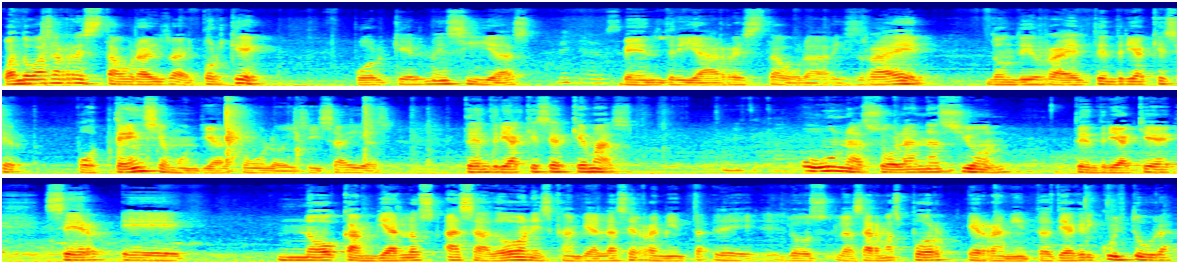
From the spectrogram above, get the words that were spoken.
¿Cuándo vas a restaurar Israel? ¿Por qué? Porque el Mesías vendría a restaurar Israel, donde Israel tendría que ser potencia mundial, como lo dice Isaías, tendría que ser, ¿qué más? Una sola nación, tendría que ser, eh, no cambiar los asadones, cambiar las herramientas, eh, los, las armas por herramientas de agricultura,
